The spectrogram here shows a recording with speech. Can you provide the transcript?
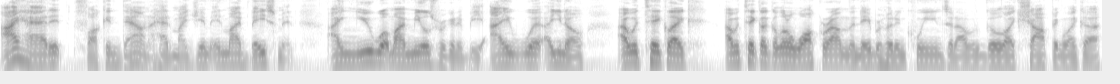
I had it fucking down. I had my gym in my basement. I knew what my meals were going to be. I would, you know, I would take like I would take like a little walk around the neighborhood in Queens, and I would go like shopping like a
